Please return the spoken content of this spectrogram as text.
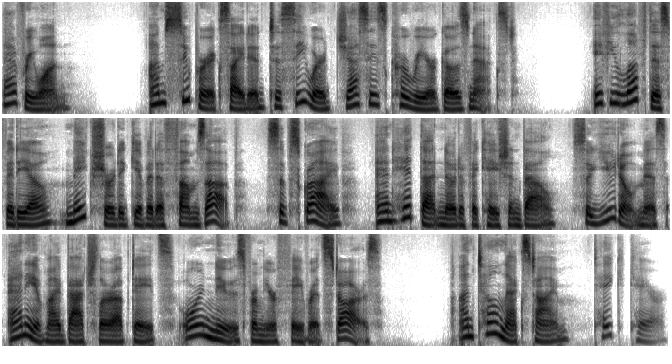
everyone. I'm super excited to see where Jesse's career goes next. If you loved this video, make sure to give it a thumbs up subscribe, and hit that notification bell so you don't miss any of my Bachelor updates or news from your favorite stars. Until next time, take care.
